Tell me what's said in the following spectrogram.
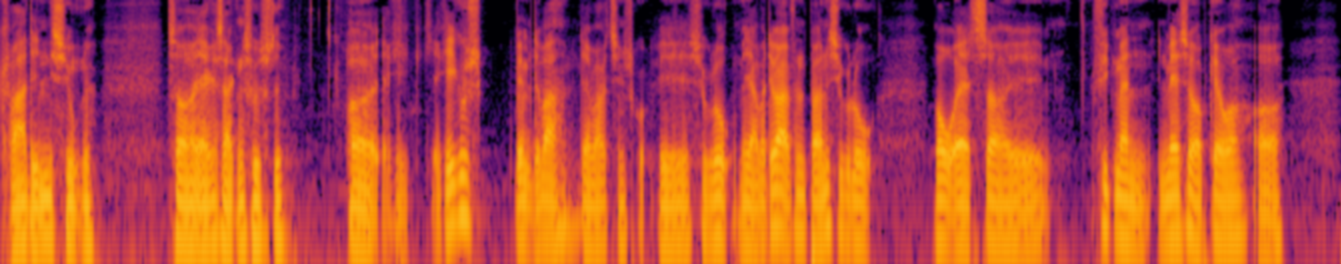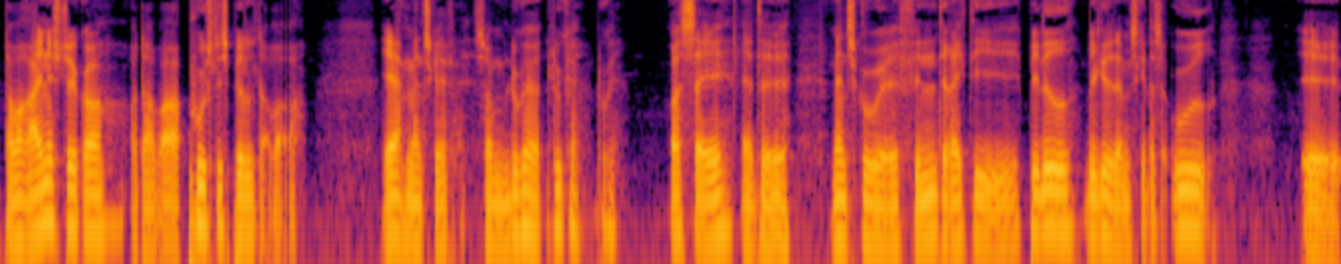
kvart ind i syvende. Så jeg kan sagtens huske det. Og jeg kan, ikke, jeg kan ikke huske, hvem det var, der var til en øh, psykolog. Men jeg var, det var i hvert fald en børnepsykolog, hvor at så øh, fik man en masse opgaver, og der var regnestykker, og der var puslespil, der var ja, man skal, som Luca, Luca, Luca også sagde, at øh, man skulle øh, finde det rigtige billede, hvilket af dem skiller sig så ud. Øh,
